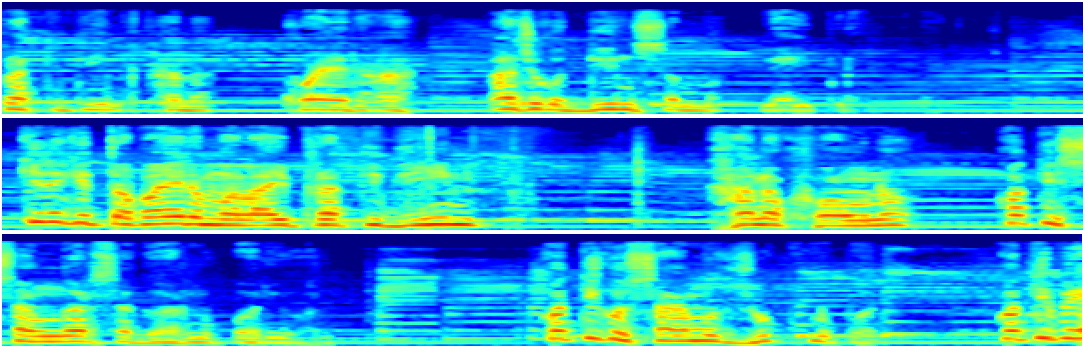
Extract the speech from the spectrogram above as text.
प्रतिदिन खाना खुवाएर आजको दिनसम्म ल्याइपुऱ्याउ किनकि तपाईँ र मलाई प्रतिदिन खाना खुवाउन कति सङ्घर्ष गर्नु पर्यो कतिको सामु झुक्नु पर्यो। कतिपय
